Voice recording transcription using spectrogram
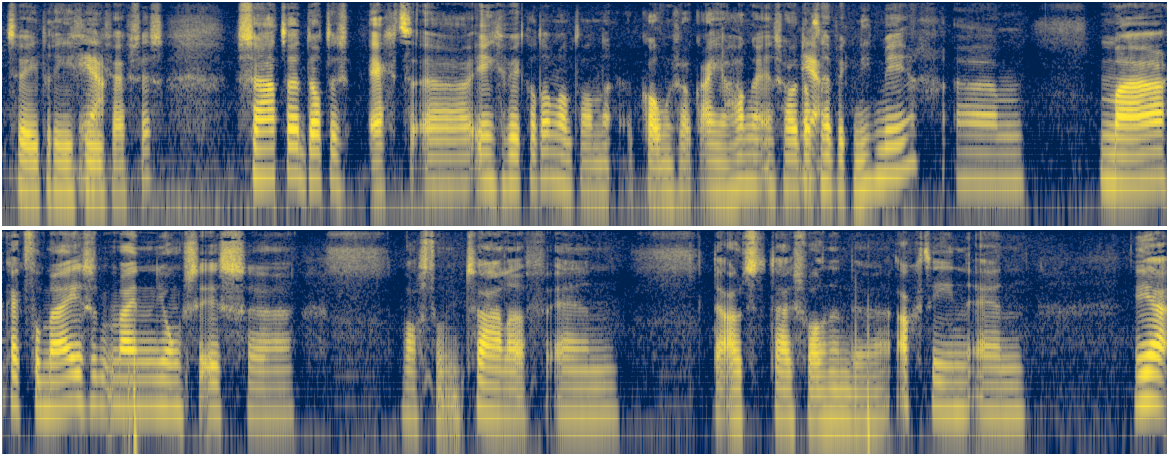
2, 3, 4, Ja. 5, 6 zaten. Dat is echt eh, ingewikkelder, want dan komen ze ook aan je hangen en zo. Dat Ja. heb ik niet meer. Ehm, maar kijk, voor mij is het, mijn jongste is, eh, was toen 12 en de oudste thuiswonende 18. En ja,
